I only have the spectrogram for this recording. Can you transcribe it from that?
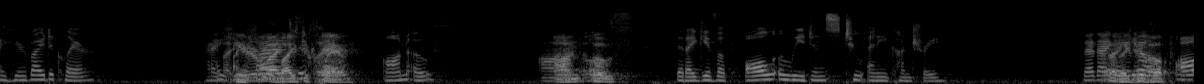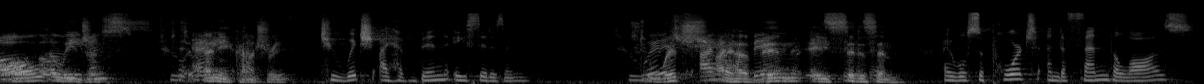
I hereby declare. I I hereby declare on oath. On oath that I give up all allegiance to any country. That that I give up all allegiance to any country. to which I have been a citizen. to which I have been a citizen. I will support and defend the laws.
